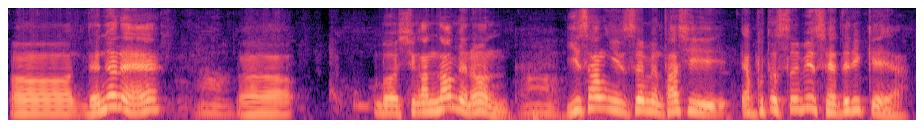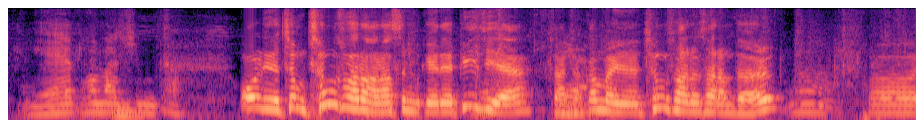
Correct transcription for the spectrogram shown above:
어 내년에 어, 어 뭐 시간 나면은 어. 이상 있으면 다시 애프터 서비스 해드릴게요. 예, 고맙습니다. 오늘 이제 좀 청소하러 안 왔습니까? 이래 비지에. 자 예. 잠깐만 요 청소하는 사람들. 어. 어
